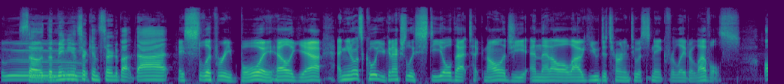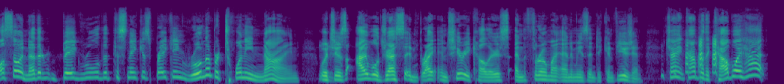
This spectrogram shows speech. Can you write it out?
So the minions are concerned about that. a slippery boy. Hell yeah! And you know what's cool? You can actually steal that technology, and that'll allow you to turn into a snake for later levels. Also, another big rule that the snake is breaking rule number 29, which is I will dress in bright and cheery colors and throw my enemies into confusion. Giant crab with a cowboy hat?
